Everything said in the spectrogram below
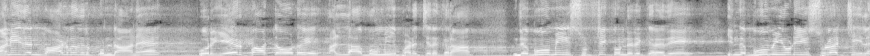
மனிதன் வாழ்வதற்குண்டான ஒரு ஏற்பாட்டோடு அல்லாஹ் பூமியை படைச்சிருக்கிறான். இந்த பூமியை சுற்றி கொண்டிருக்கிறது. இந்த பூமியுடைய சுழற்சியில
